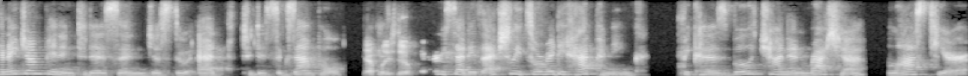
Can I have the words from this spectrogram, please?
Can I jump in into this and just to add to this example? Yeah, please do. Gary said it's actually it's already happening because both China and Russia last year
